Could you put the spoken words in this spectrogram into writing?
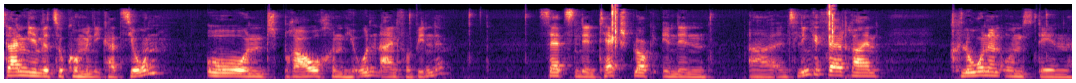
Dann gehen wir zur Kommunikation und brauchen hier unten ein Verbinde, setzen den Textblock in den, äh, ins linke Feld rein, klonen uns den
